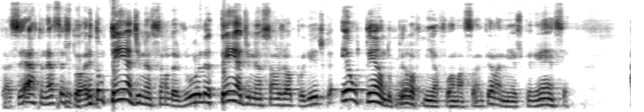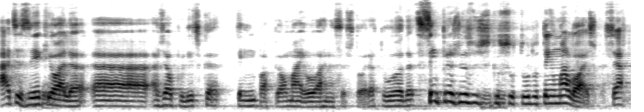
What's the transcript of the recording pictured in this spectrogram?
tá certo? Nessa história. Então tem a dimensão da Júlia, tem a dimensão geopolítica. Eu tendo, pela minha formação e pela minha experiência, a dizer que, olha, a, a, geopolítica tem um papel maior nessa história toda, sem prejuízo de que isso tudo tem uma lógica, certo?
